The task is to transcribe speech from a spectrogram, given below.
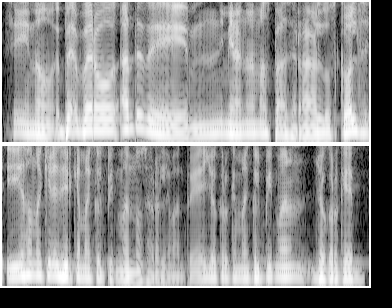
Sí, no. Pero antes de. Mira, nada más para cerrar a los Colts. Y eso no quiere decir que Michael Pittman no sea relevante. ¿eh? Yo creo que Michael Pittman, yo creo que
